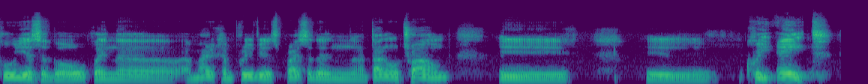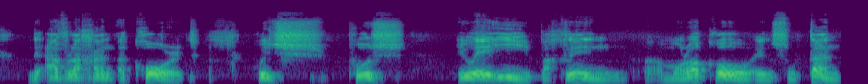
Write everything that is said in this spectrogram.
two years ago, when uh, American previous President uh, Donald Trump he he create the Abraham Accord, which push UAE, Bahrain, uh, Morocco, and Sudan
